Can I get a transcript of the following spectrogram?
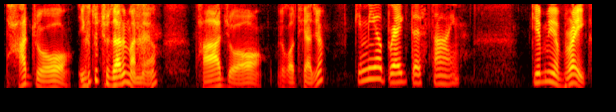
봐줘. 이것도 주다는 맞네요. 봐줘. 이거 어떻게 하죠? Give me a break this time. Give me a break.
